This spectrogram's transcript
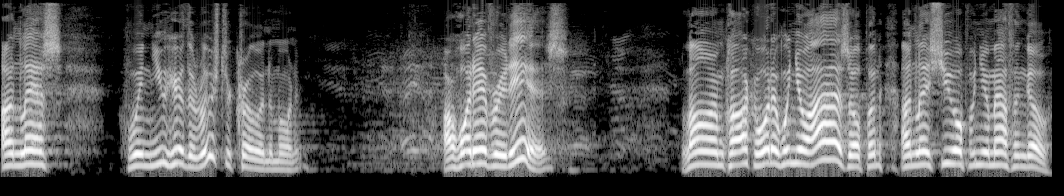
unless when you hear the rooster crow in the morning or whatever it is, alarm clock or whatever, when your eyes open, unless you open your mouth and go,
